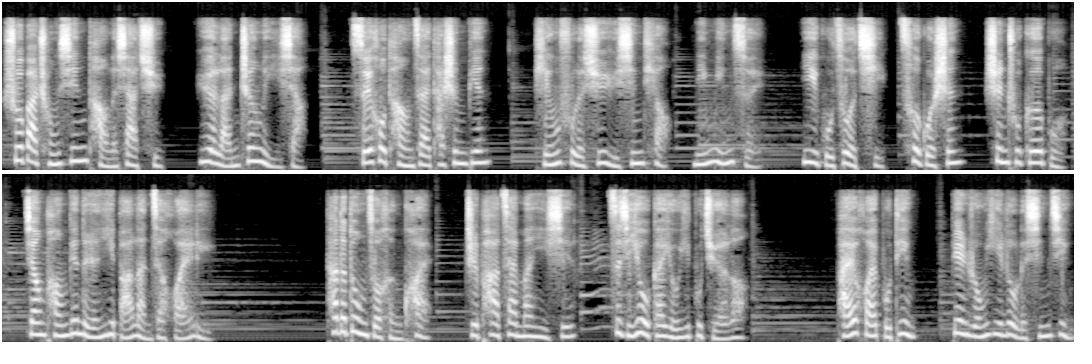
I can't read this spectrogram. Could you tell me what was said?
说罢，重新躺了下去。月兰怔了一下，随后躺在他身边，平复了须臾心跳，抿抿嘴，一鼓作气，侧过身，伸出胳膊，将旁边的人一把揽在怀里。他的动作很快。只怕再慢一些，自己又该犹豫不决了，徘徊不定，便容易漏了心境。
